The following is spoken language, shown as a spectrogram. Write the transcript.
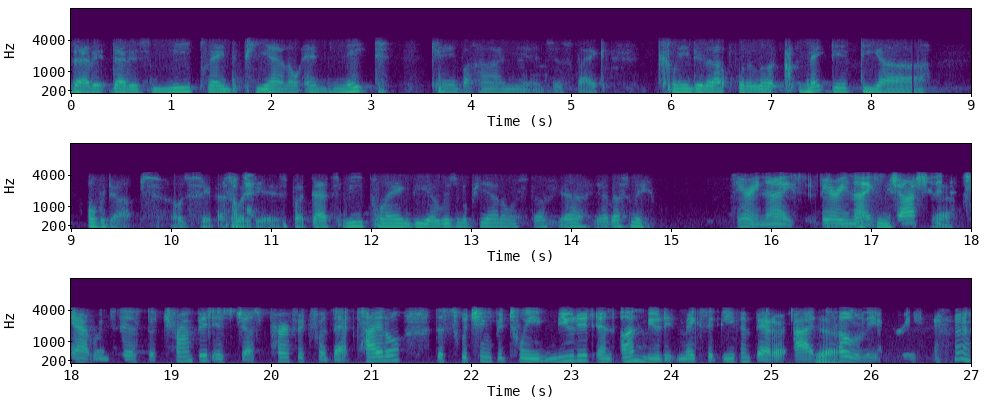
That that is me playing the piano, and Nate came behind me and just like cleaned it up with a little. Nate did the uh, overdubs. I'll just say that's okay. what it is. But that's me playing the original piano and stuff. Yeah, yeah, that's me. Very nice. Very mm-hmm. nice. Josh yeah. in the chat room says the trumpet is just perfect for that title. The switching between muted and unmuted makes it even better. I yeah. totally agree.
